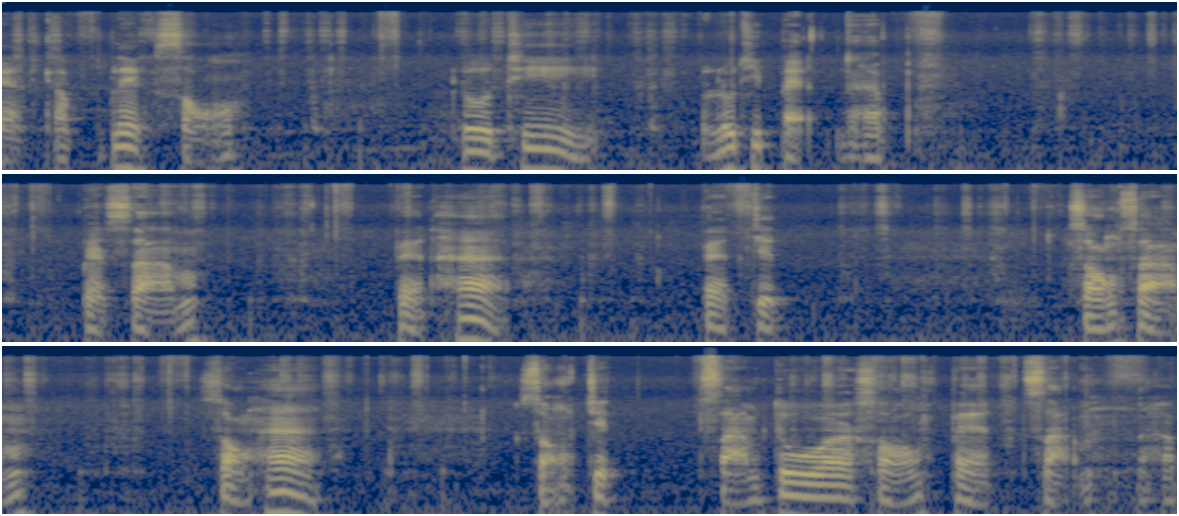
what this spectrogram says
8 กับเลข 2 รูทที่รูทที่ 8 นะครับ 83 85 87 23 25 27 สามตัวสองแปดสามนะครับ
